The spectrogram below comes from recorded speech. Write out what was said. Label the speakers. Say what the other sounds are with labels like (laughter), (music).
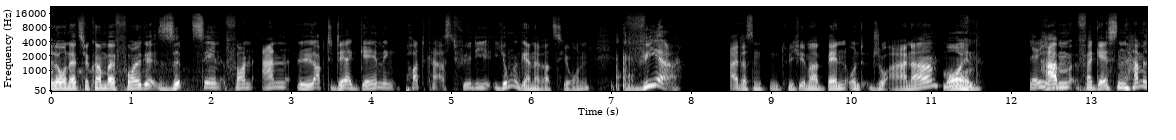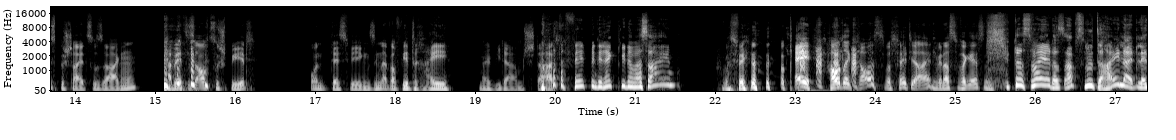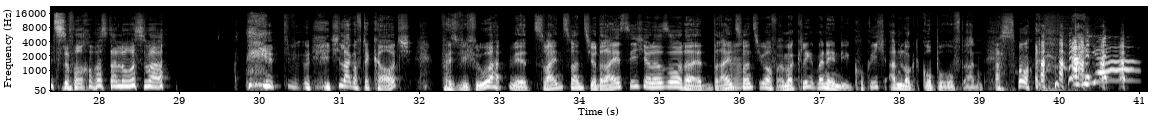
Speaker 1: Hallo und herzlich willkommen bei Folge 17 von Unlocked, der Gaming Podcast für die junge Generation. Wir, ah, das sind natürlich wie immer Ben und Joanna,
Speaker 2: Moin.
Speaker 1: haben vergessen, Hammes Bescheid zu sagen. Aber jetzt ist auch zu spät. Und deswegen sind einfach wir drei mal wieder am Start. (laughs)
Speaker 2: Da fällt mir direkt wieder was ein.
Speaker 1: Was fällt, (laughs) okay, hau direkt raus. Was fällt dir ein? Wen hast du vergessen?
Speaker 2: Das war ja das absolute Highlight letzte Woche, was da los war. Ich lag auf der Couch. Weiß wie viel Uhr hatten wir? 22.30 Uhr oder so? Oder 23 Uhr. Auf einmal klingt mein Handy. Gucke ich, Unlocked-Gruppe ruft an.
Speaker 1: Ach so. (laughs)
